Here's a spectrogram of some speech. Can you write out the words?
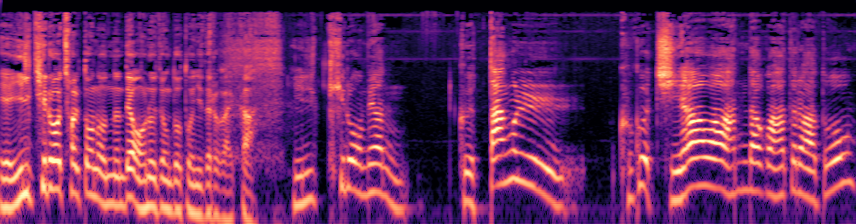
예, 1km 철도 놓는데 어느 정도 돈이 들어갈까? 1km면 그 땅을 그거 지하화 한다고 하더라도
